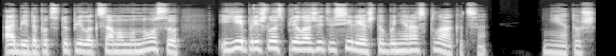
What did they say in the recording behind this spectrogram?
Обида подступила к самому носу, и ей пришлось приложить усилия, чтобы не расплакаться. Нет уж,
